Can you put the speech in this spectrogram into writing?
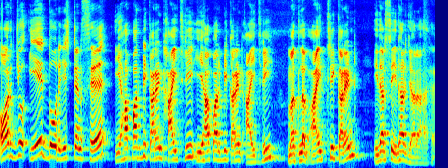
और जो ये दो रेजिस्टेंस है, यहाँ पर भी करंट I3 यहाँ पर भी करंट I3 मतलब I3 करंट इधर से इधर जा रहा है।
